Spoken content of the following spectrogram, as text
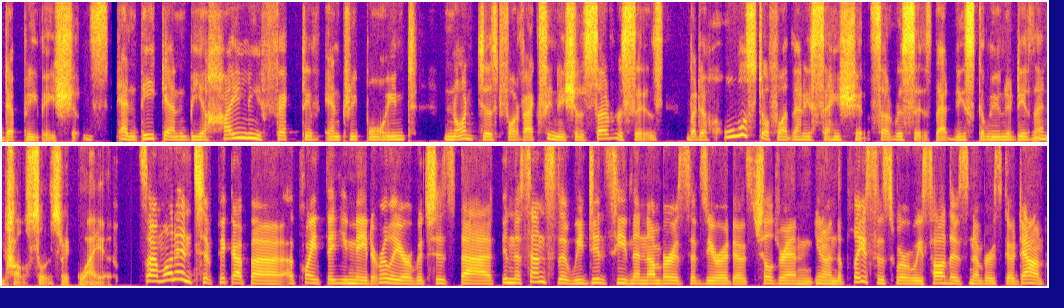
deprivations. And they can be a highly effective entry point not just for vaccination services, but a host of other essential services that these communities and households require. So I wanted to pick up a, a, point that you made earlier, which is that in the sense that we did see the numbers of zero dose children, you know, in the places where we saw those numbers go down, it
